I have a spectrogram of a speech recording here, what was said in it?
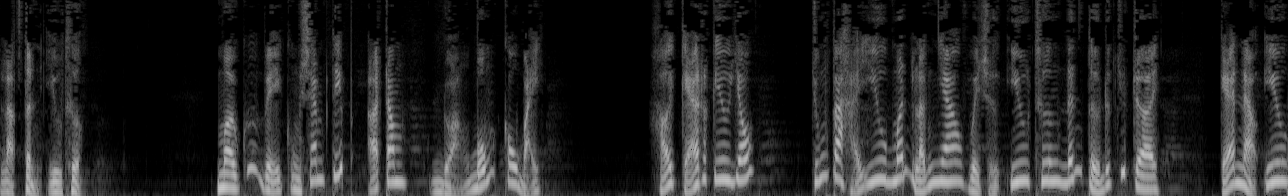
là tình yêu thương. Mời quý vị cùng xem tiếp ở trong đoạn 4 câu 7. Hỏi kẻ rất yêu dấu, chúng ta hãy yêu mến lẫn nhau vì sự yêu thương đến từ Đức Chúa Trời. Kẻ nào yêu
